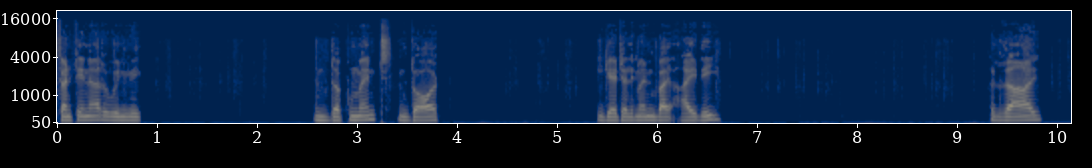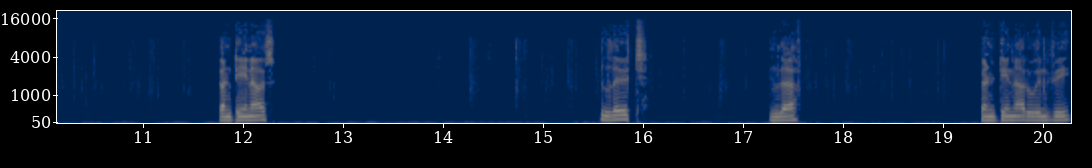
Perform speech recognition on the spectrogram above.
Container will be document dot get element by id right. Containers let left container will be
